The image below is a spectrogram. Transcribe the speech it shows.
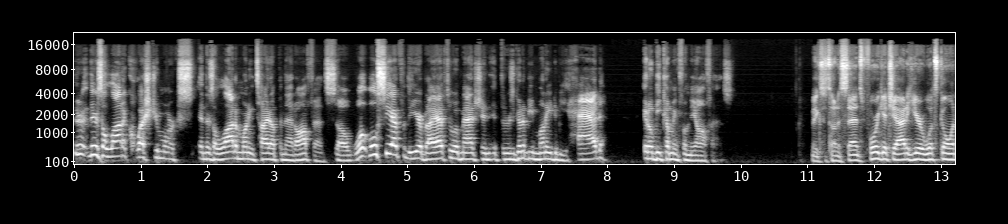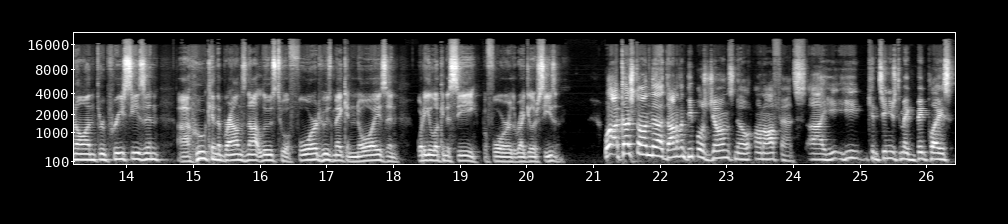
there, there's a lot of question marks and there's a lot of money tied up in that offense. So we'll, we'll see after the year, but I have to imagine if there's going to be money to be had, it'll be coming from the offense. Makes a ton of sense. Before we get you out of here, what's going on through preseason? Uh, who can the Browns not lose to afford? Who's making noise? And what are you looking to see before the regular season? Well, I touched on the Donovan Peoples Jones note on offense. Uh, he he continues to make big plays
